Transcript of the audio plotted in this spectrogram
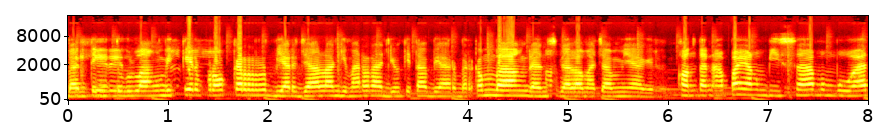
banting Mikirin. tulang, mikir proker biar jalan. Gimana radio kita biar berkembang dan segala macamnya gitu. Konten apa yang bisa membuat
